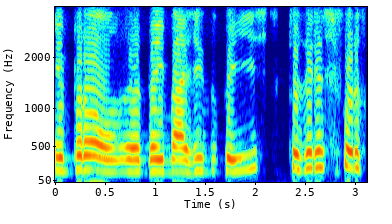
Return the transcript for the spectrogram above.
em prol eh, da imagem do país, fazer esse esforço.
